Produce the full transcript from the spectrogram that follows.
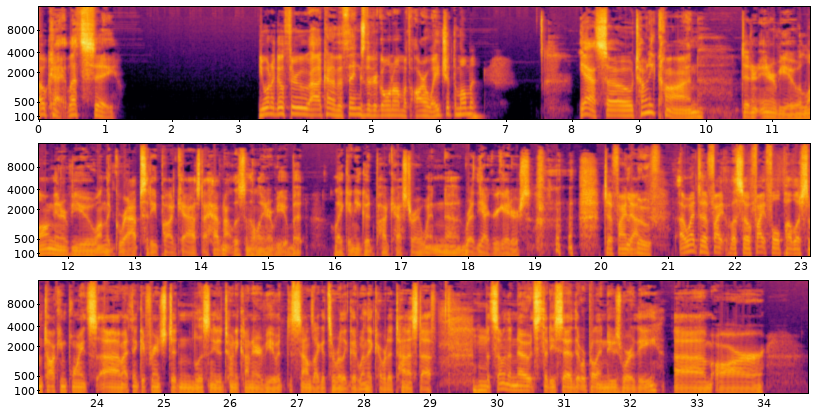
Okay, let's see. You want to go through uh, kind of the things that are going on with ROH at the moment? Yeah, so Tony Khan did an interview, a long interview on the Grapsody podcast. I have not listened to the whole interview, but like any good podcaster, I went and uh, read the aggregators to find Good out. move. I went to fight. So Fightful published some talking points. Um, I think if you're interested in listening to Tony Khan interview, it sounds like it's a really good one. They covered a ton of stuff. But some of the notes that he said that were probably newsworthy um, are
